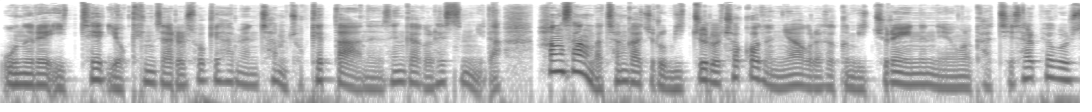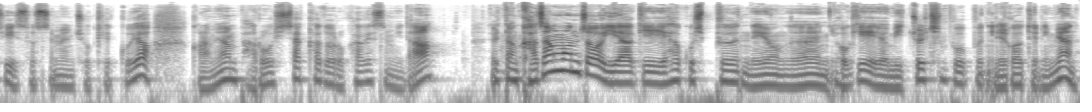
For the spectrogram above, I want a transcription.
오늘의 이 책 역행자를 소개하면 참 좋겠다는 생각을 했습니다. 항상 마찬가지로 밑줄을 쳤거든요. 그래서 그 밑줄에 있는 내용을 같이 살펴볼 수 있었으면 좋겠고요. 그러면 바로 시작하도록 하겠습니다. 일단 가장 먼저 이야기하고 싶은 내용은 여기에요. 밑줄 친 부분 읽어드리면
